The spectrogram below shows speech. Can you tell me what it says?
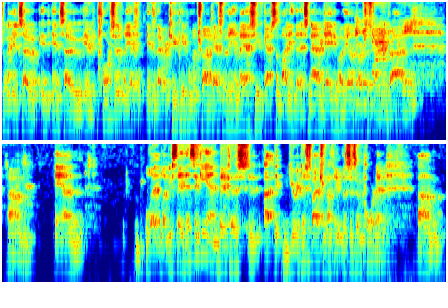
And so, and, and so, if, fortunately, if if there were two people in the truck, as with EMS, you've got somebody that's navigating while the other person's exactly. trying to drive. Um, and let, let me say this again because I, you're a dispatcher and I think this is important. Um,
